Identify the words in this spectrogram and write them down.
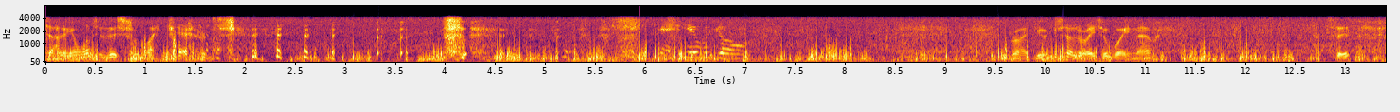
Daddy, I wanted this for my parents. Yeah, here we go. right, you accelerate away now. That's it.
